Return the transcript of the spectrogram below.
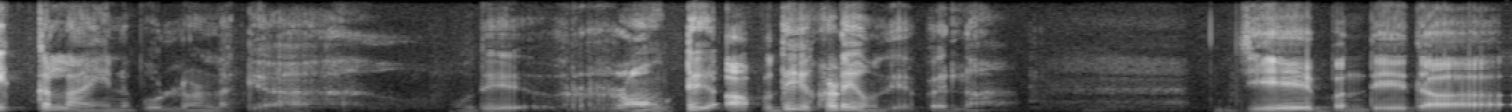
ਇੱਕ ਲਾਈਨ ਬੋਲਣ ਲੱਗਿਆ ਉਹਦੇ ਰੌਂਗਟੇ ਆਪਦੇ ਖੜੇ ਹੁੰਦੇ ਆ ਪਹਿਲਾਂ। ਜੇ ਬੰਦੇ ਦਾ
